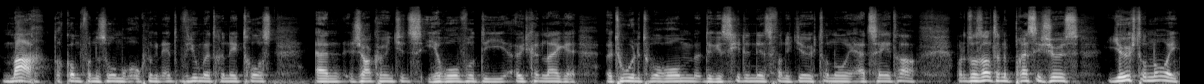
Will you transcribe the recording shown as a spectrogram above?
Maar er komt van de zomer ook nog een interview met René Trost en Jacques Huntjens hierover die uit gaan leggen het hoe en het waarom, de geschiedenis van het jeugdtoernooi, et cetera. Maar het was altijd een prestigieus jeugdtoernooi.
